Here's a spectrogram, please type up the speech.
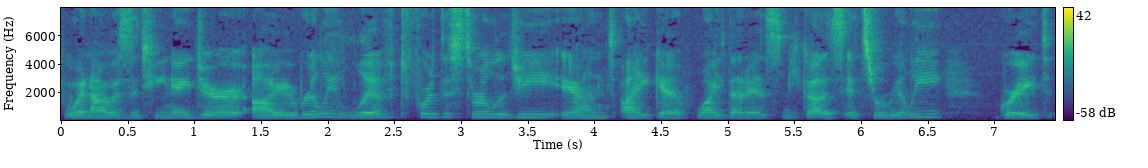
when I was a teenager, I really lived for this trilogy and I get why that is because it's a really great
